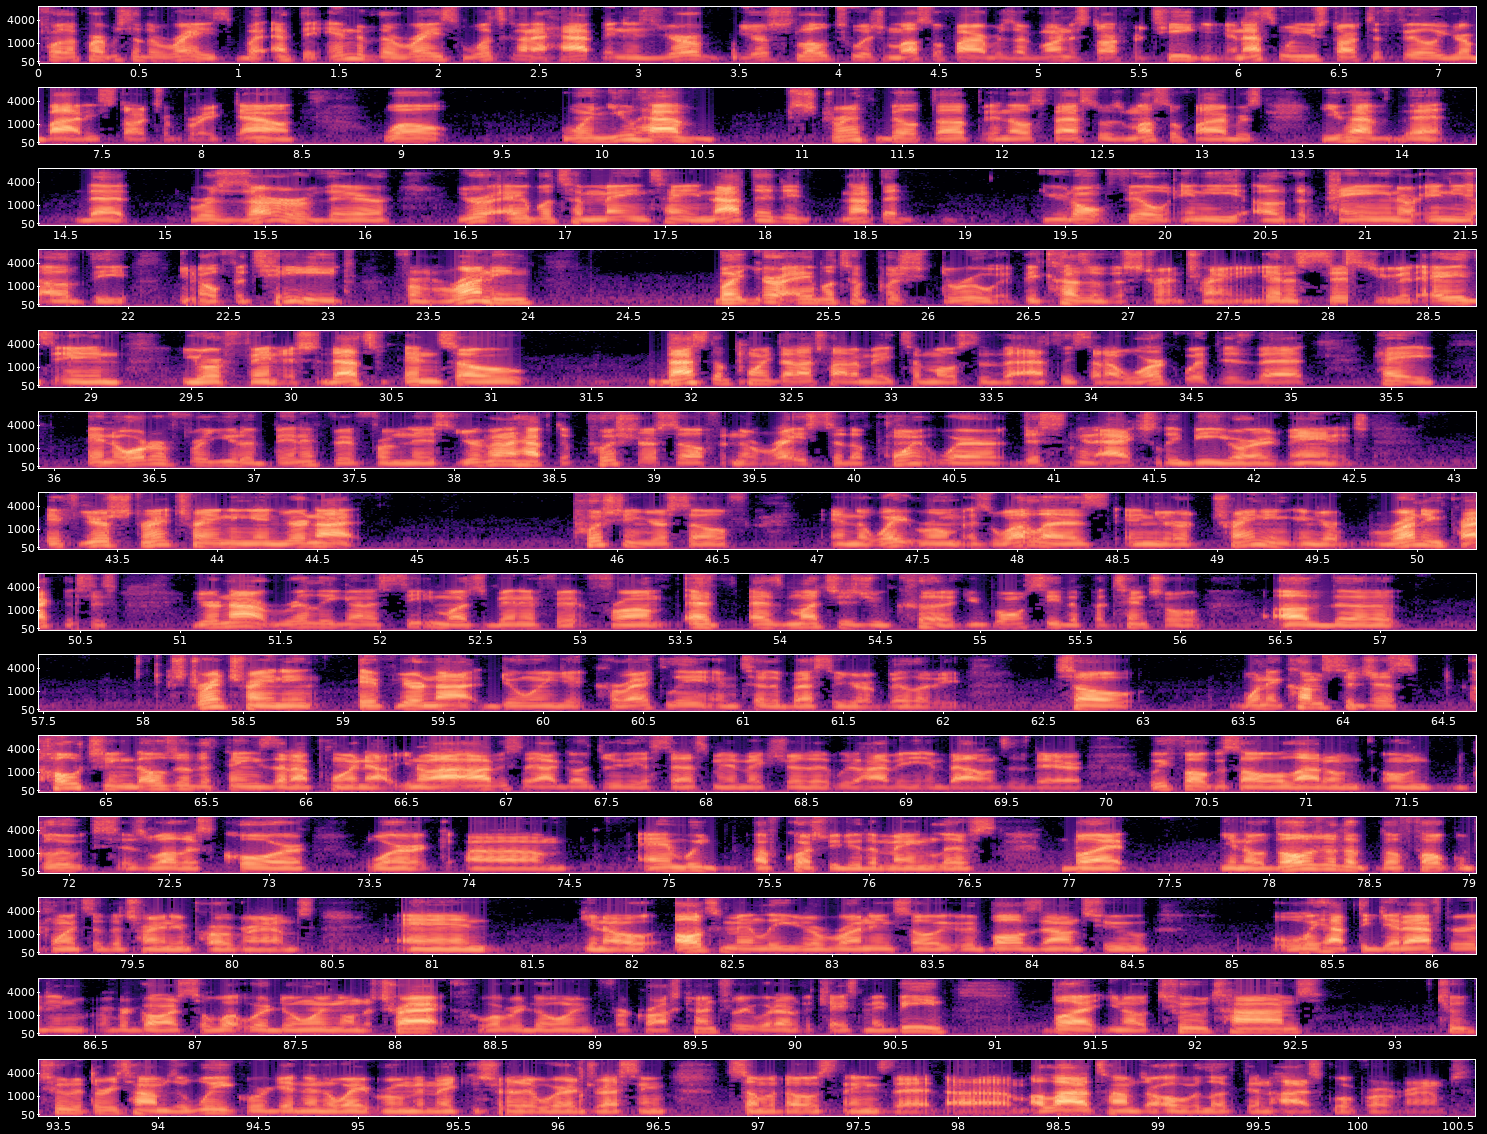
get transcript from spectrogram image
for the purpose of the race. But at the end of the race, what's going to happen is your your slow twitch muscle fibers are going to start fatiguing, and that's when you start to feel your body start to break down. Well, when you have strength built up in those fast twitch muscle fibers, you have that that reserve there, you're able to maintain. Not that it, not that you don't feel any of the pain or any of the you know fatigue from running, but you're able to push through it because of the strength training. It assists you. It aids in your finish. That's and so that's the point that I try to make to most of the athletes that I work with is that hey, in order for you to benefit from this, you're going to have to push yourself in the race to the point where this can actually be your advantage. If you're strength training and you're not pushing yourself in the weight room as well as in your training in your running practices you're not really going to see much benefit from as, as much as you could. You won't see the potential of the strength training if you're not doing it correctly and to the best of your ability. So when it comes to just coaching those are the things that i point out. You know I, obviously i go through the assessment make sure that we don't have any imbalances there. We focus a whole lot on on glutes as well as core work. Um, and we of course we do the main lifts but you know those are the, the focal points of the training programs. And you know ultimately you're running so it boils down to we have to get after it in regards to what we're doing on the track what we're doing for cross country whatever the case may be. But you know two times two two to three times a week we're getting in the weight room and making sure that we're addressing some of those things that um, a lot of times are overlooked in high school programs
